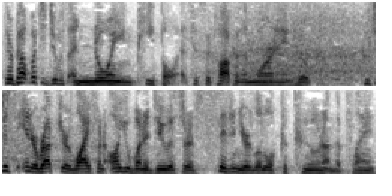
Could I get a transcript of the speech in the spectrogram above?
they're about what to do with annoying people at six o'clock in the morning who, who just interrupt your life when all you want to do is sort of sit in your little cocoon on the plane.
